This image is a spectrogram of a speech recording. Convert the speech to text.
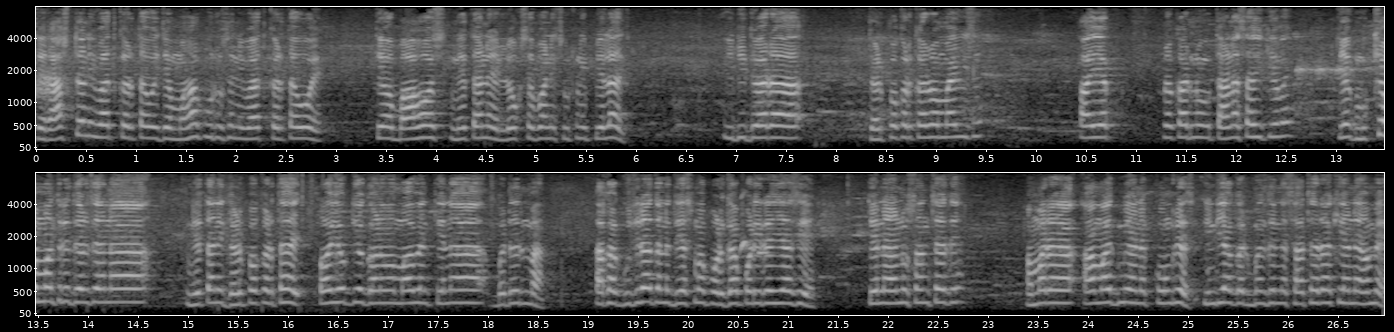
જે રાષ્ટ્રની વાત કરતા હોય, જે મહાપુરુષોની વાત કરતા હોય, તેવા બાહોશ નેતાને લોકસભાની ચૂંટણી પહેલાં જ ઈડી દ્વારા ધરપકડ કરવામાં આવી છે. આ એક પ્રકારનું તાનાશાહી કહેવાય. જે મુખ્યમંત્રી દરજાના નેતાની ધરપકડ થાય, અયોગ્ય ગણવામાં આવે તેના બદલમાં આખા ગુજરાત અને દેશમાં પડઘા પડી રહ્યા છે. તેના અનુસંધાને અમારા આમ આદમી અને કોંગ્રેસ ઇન્ડિયા ગઠબંધનને સાથે રાખી અને અમે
